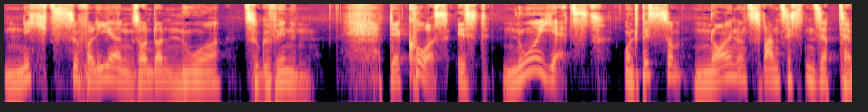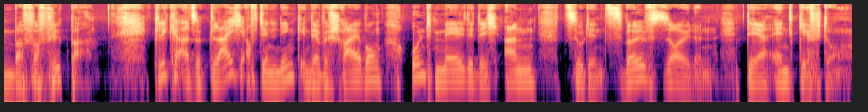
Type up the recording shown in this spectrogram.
nichts zu verlieren, sondern nur zu gewinnen. Der Kurs ist nur jetzt und bis zum 29. September verfügbar. Klicke also gleich auf den Link in der Beschreibung und melde dich an zu den zwölf Säulen der Entgiftung.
